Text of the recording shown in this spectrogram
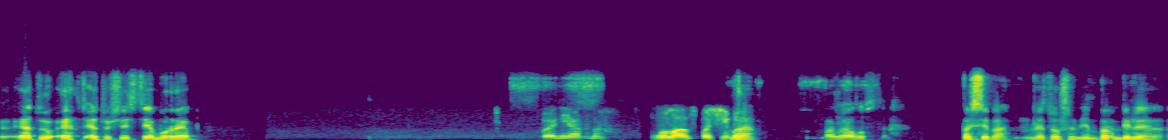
эту, эту, эту систему рэп? Понятно. Ну ладно, спасибо. Да. Пожалуйста. Спасибо. Для того, чтобы не бомбили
